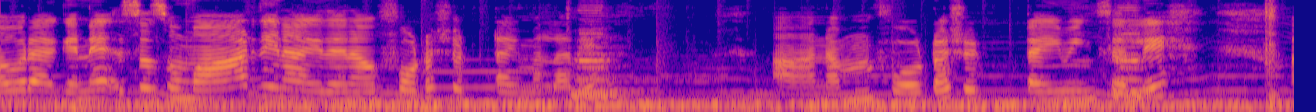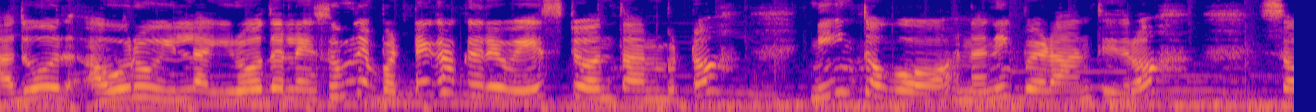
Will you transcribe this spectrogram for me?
ಅವರಾಗೇನೆ ಸೊ ಸುಮಾರು ದಿನ ಆಗಿದೆ ನಾವು ಫೋಟೋಶೂಟ್ ಟೈಮಲ್ಲ ರೀ ನಮ್ಮ ಫೋಟೋಶೂಟ್ ಟೈಮಿಂಗ್ಸಲ್ಲಿ ಅದು ಅವರು ಇಲ್ಲ ಇರೋದಲ್ಲೇ ಸುಮ್ಮನೆ ಬಟ್ಟೆಗೆ ಹಾಕಿದ್ರೆ ವೇಸ್ಟು ಅಂತ ಅಂದ್ಬಿಟ್ಟು ನೀನು ತಗೋ, ನನಗೆ ಬೇಡ ಅಂತಿದ್ರು. ಸೊ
